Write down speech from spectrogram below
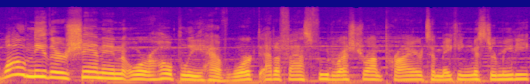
While neither Shannon or Hopley have worked at a fast food restaurant prior to making Mr. Meaty,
